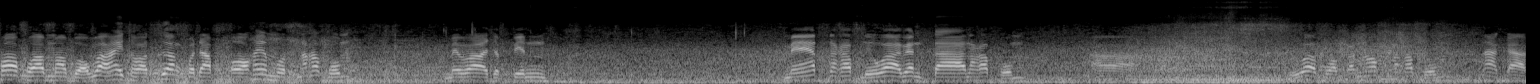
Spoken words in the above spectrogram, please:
ข้อความมาบอกว่าให้ถอดเครื่องประดับออกให้หมดนะครับผม ไม่ว่าจะเป็นแมสนะครับ หรือว่าแว่นตานะครับผมหรือว่าหมวกกันน็อกนะครับ ผมหน้ากาก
